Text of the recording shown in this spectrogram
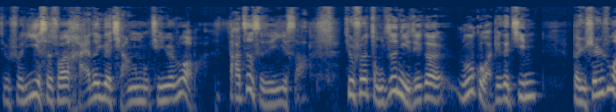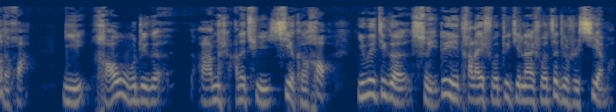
就说意思说孩子越强，母亲越弱吧，大致是这意思啊。就是说总之你这个如果这个金本身弱的话，你毫无这个啊那啥的去泄可耗，因为这个水对他来说，对金来说这就是泄嘛，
